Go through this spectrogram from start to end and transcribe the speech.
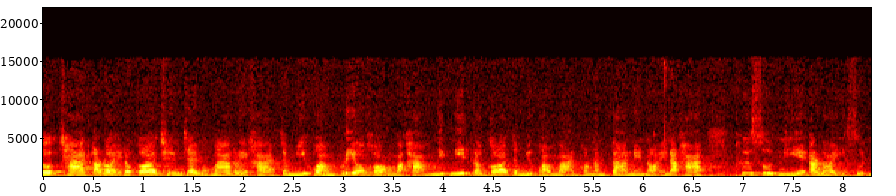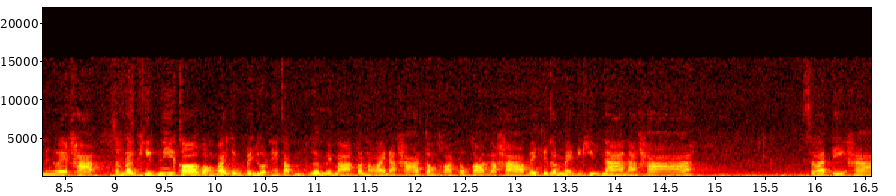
รสชาติอร่อยแล้วก็ชื่นใจมากๆเลยค่ะ จะมีความเปรี้ยวของมะขามนิดๆแล้วก็จะมีความหวานของน้ำตาลหน่อยๆนะคะ คือสูตรนี้อร่อยอีกสูตรหนึ่งเลยค่ะสำหรับคลิปนี้ก็หวังว่าจะเป็นประโยชน์ให้กับเพื่อนๆไม่มากก็น้อยนะคะ ต้องขอตัวก่อนละค่ะไว้เจอกันใหม่ในคลิปหน้านะคะ สวัสดีค่ะ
